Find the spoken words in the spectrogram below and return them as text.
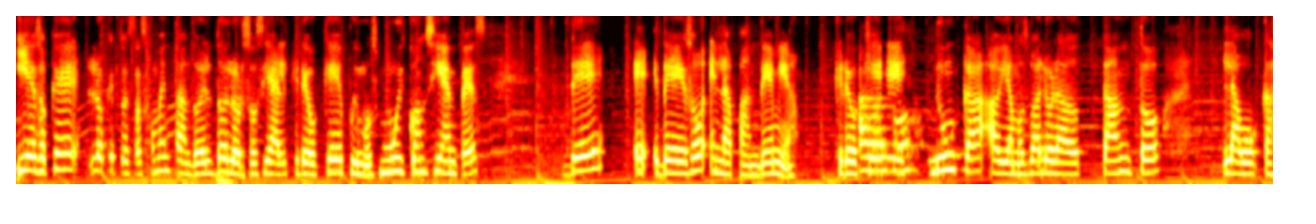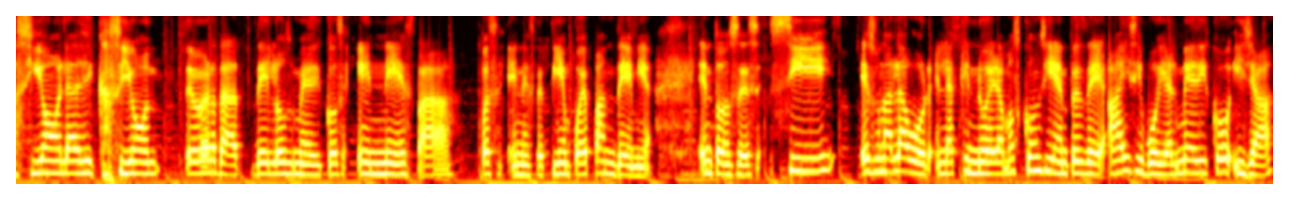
Y eso que lo que tú estás comentando del dolor social, creo que fuimos muy conscientes de, eh, de eso en la pandemia. Creo Ah, que ¿no? nunca habíamos valorado tanto la vocación, la dedicación de verdad de los médicos en esta pues en este tiempo de pandemia. Entonces, sí es una labor en la que no éramos conscientes de, ay, si voy al médico y ya,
